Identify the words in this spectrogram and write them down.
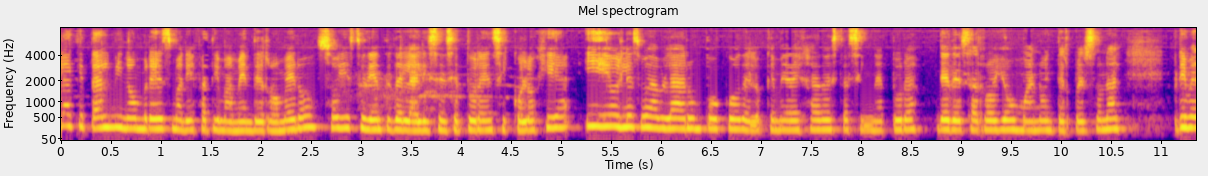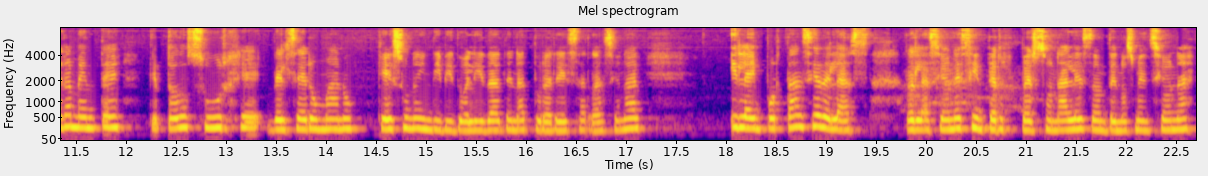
Hola, ¿qué tal? Mi nombre es María Fátima Méndez Romero, soy estudiante de la licenciatura en psicología y hoy les voy a hablar un poco de lo que me ha dejado esta asignatura de desarrollo humano interpersonal. Primeramente, que todo surge del ser humano, que es una individualidad de naturaleza racional, y la importancia de las relaciones interpersonales donde nos menciona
